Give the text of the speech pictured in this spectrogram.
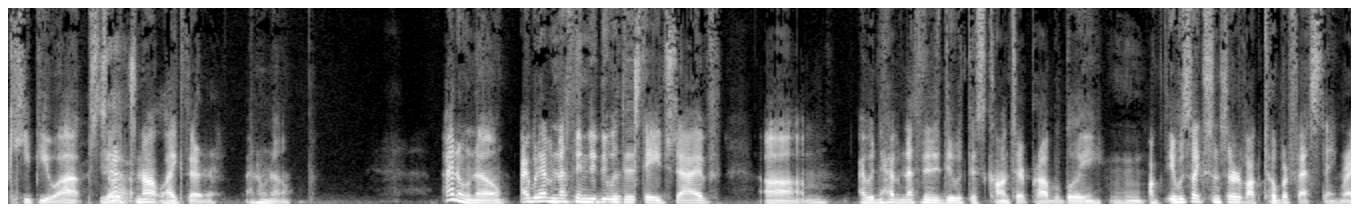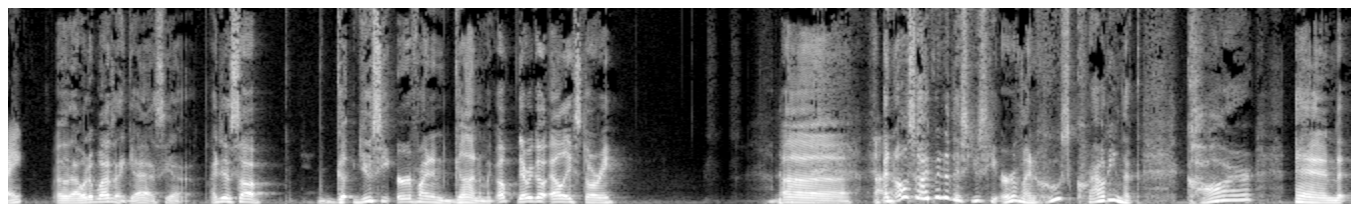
keep you up. So Yeah. it's not like they're I don't know. I don't know. I would have nothing to do with the stage dive. Um I would have nothing to do with this concert probably. Mm-hmm. It was like some sort of Oktoberfest thing, right? Oh, that what it was? I guess. Yeah. I just saw G- UC Irvine and Gun. I'm like, oh, there we go. LA story. Uh, and also, I've been to this UC Irvine. Who's crowding the car? And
